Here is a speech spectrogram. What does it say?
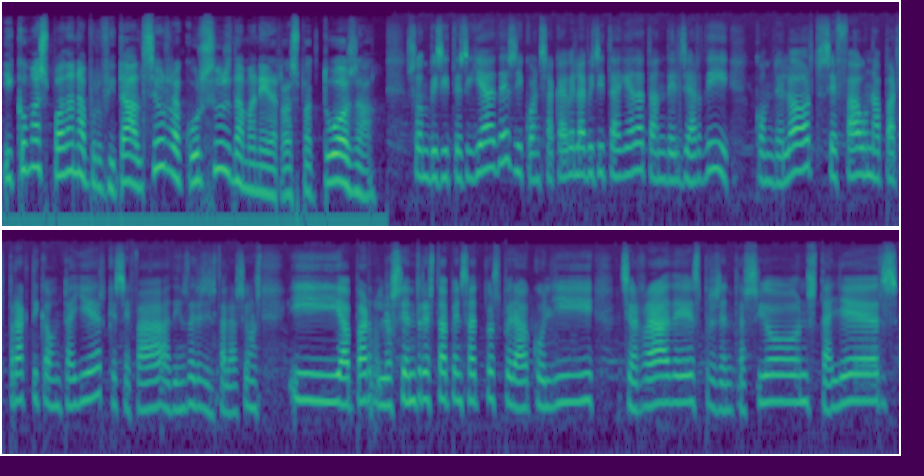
i com es poden aprofitar els seus recursos de manera respectuosa. Són visites guiades i quan s'acaba la visita guiada tant del jardí com de l'hort se fa una part pràctica, un taller que se fa a dins de les instal·lacions. I a part, el centre està està pensat doncs, per acollir xerrades, presentacions, tallers,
